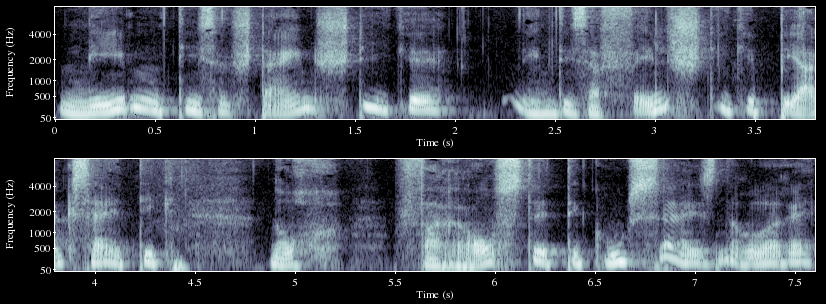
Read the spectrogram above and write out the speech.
neben dieser Steinstiege, neben dieser Felsstiege bergseitig noch verrostete Gusseisenrohre.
